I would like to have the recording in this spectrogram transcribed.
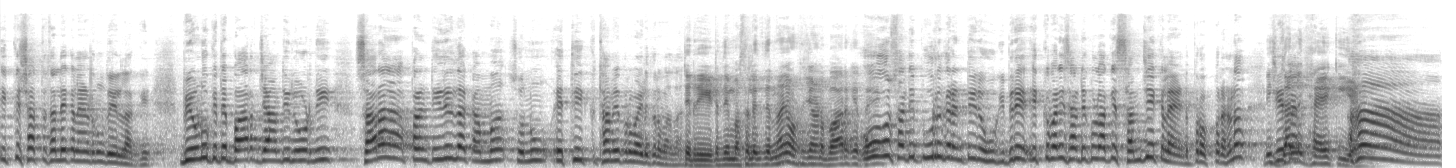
ਇੱਕ ਛੱਤ ਥੱਲੇ ਕਲਾਇੰਟ ਨੂੰ ਦੇਣ ਲੱਗੇ ਵੀ ਉਹਨੂੰ ਕਿਤੇ ਬਾਹਰ ਜਾਣ ਦੀ ਲੋੜ ਨਹੀਂ। ਸਾਰਾ ਆਪਾਂ ਇੰਟੀਰੀਅਰ ਦਾ ਕੰਮ ਤੁਹਾਨੂੰ ਇੱਥੇ ਇੱਕ ਥਾਵੇਂ ਪ੍ਰੋਵਾਈਡ ਕਰਵਾ ਦਾਂਗੇ। ਤੇ ਰੇਟ ਦੇ ਮਸਲੇ ਤੇ ਨਾ ਉੱਠ ਜਾਣ ਬਾਹਰ ਕਿਤੇ। ਉਹ ਸਾਡੀ ਪੂਰੀ ਗਾਰੰਟੀ ਰਹੂਗੀ ਵੀਰੇ। ਇੱਕ ਵਾਰੀ ਸਾਡੇ ਕੋਲ ਆ ਕੇ ਸਮਝੇ ਕਲਾਇੰਟ ਪ੍ਰੋਪਰ ਹਨਾ? ਜੇ ਗੱਲ ਹੈ ਕੀ ਆ ਹਾਂ।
